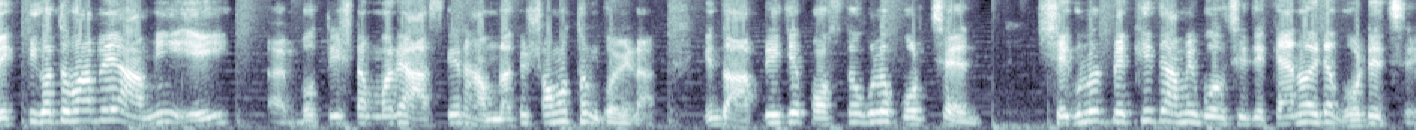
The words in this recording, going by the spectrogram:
ব্যক্তিগতভাবে আমি এই বত্রিশ নম্বরে আজকের হামলাকে সমর্থন করি না। কিন্তু আপনি যে প্রশ্নগুলো করছেন সেগুলোর প্রেক্ষিতে আমি বলছি যে কেন এটা ঘটেছে?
